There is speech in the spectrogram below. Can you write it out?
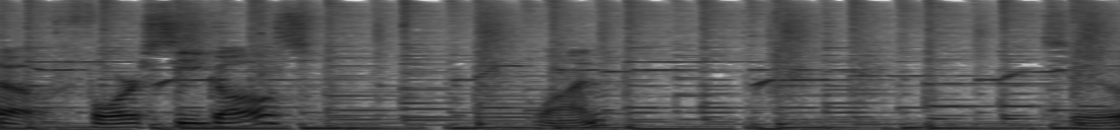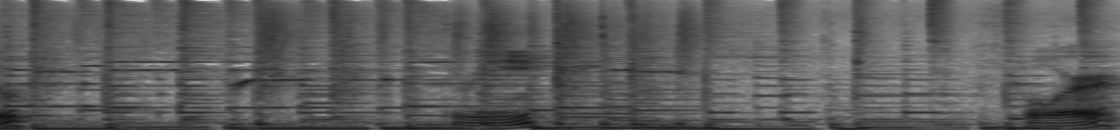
So four seagulls. One, two, three, four,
